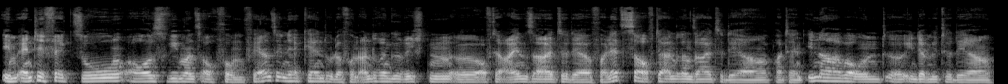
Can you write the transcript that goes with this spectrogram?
im Endeffekt so aus, wie man es auch vom Fernsehen her kennt oder von anderen Gerichten. Äh, auf der einen Seite der Verletzer, auf der anderen Seite der Patentinhaber und äh, in der Mitte der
